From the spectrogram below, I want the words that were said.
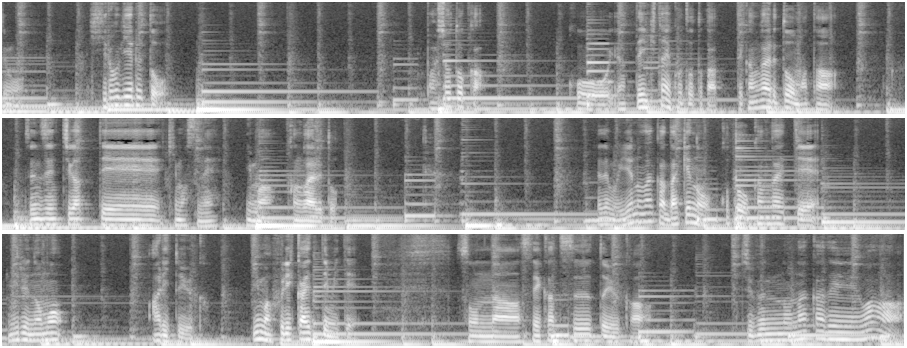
でも広げると場所とかこうやっていきたいこととかって考えるとまた全然違ってきますね。今考えると。でも家の中だけのことを考えてみるのもありというか。今振り返ってみてそんな生活というか自分の中では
